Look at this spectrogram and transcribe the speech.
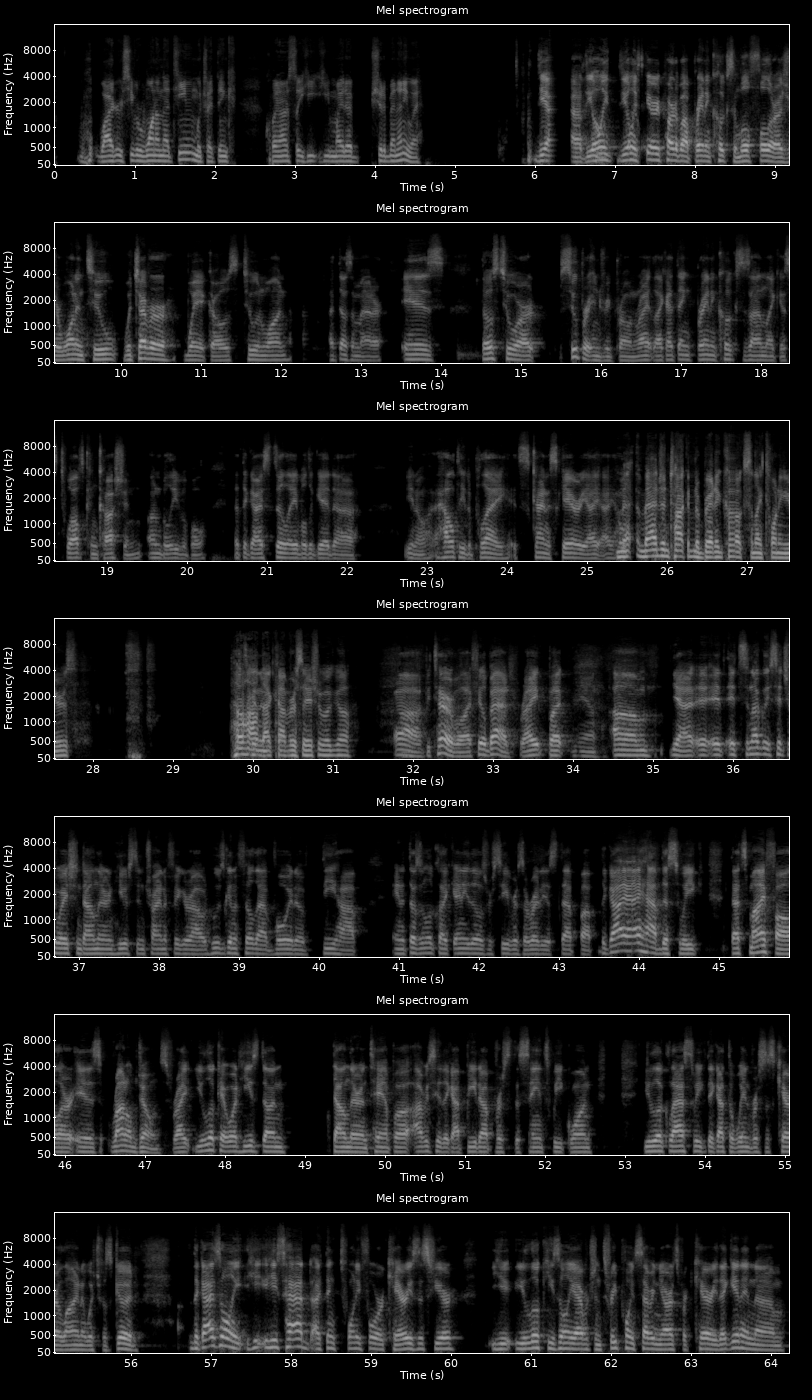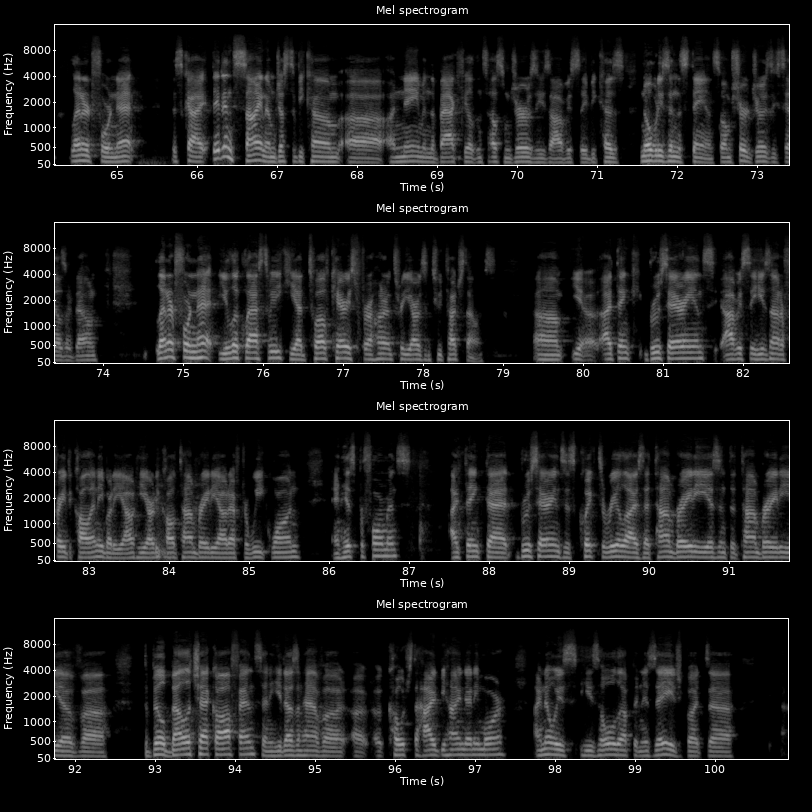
wide receiver one on that team, which I think quite honestly he he might have should have been anyway. Yeah, the only the only scary part about Brandin Cooks and Will Fuller as your one and two, whichever way it goes, two and one, it doesn't matter. Is those two are super injury prone, right? Like I think Brandin Cooks is on like his 12th concussion. Unbelievable that the guy's still able to get uh, you know, healthy to play. It's kind of scary. I, I hope Ma- imagine talking to Brandin Cooks in like 20 years. How how gonna- that conversation would go. Ah, it'd be terrible. I feel bad, right? But Yeah. um, yeah, it, it, it's an ugly situation down there in Houston, trying to figure out who's going to fill that void of D Hop, and it doesn't look like any of those receivers are ready to step up. The guy I have this week, that's my faller, is Ronald Jones. Right? You look at what he's done down there in Tampa. Obviously, they got beat up versus the Saints week one. You look last week, they got the win versus Carolina, which was good. The guy's only he, he's had I think 24 carries this year you you look, he's only averaging 3.7 yards per carry. They get in um, Leonard Fournette. This guy, they didn't sign him just to become uh, a name in the backfield and sell some jerseys, obviously, because nobody's in the stands. So I'm sure jersey sales are down. Leonard Fournette, you look last week, he had 12 carries for 103 yards and two touchdowns. Um, you know, I think Bruce Arians, obviously, he's not afraid to call anybody out. He already called Tom Brady out after week one and his performance. I think that Bruce Arians is quick to realize that Tom Brady isn't the Tom Brady of uh, the Bill Belichick offense, and he doesn't have a, a, a, coach to hide behind anymore. I know he's he's old up in his age, but uh,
